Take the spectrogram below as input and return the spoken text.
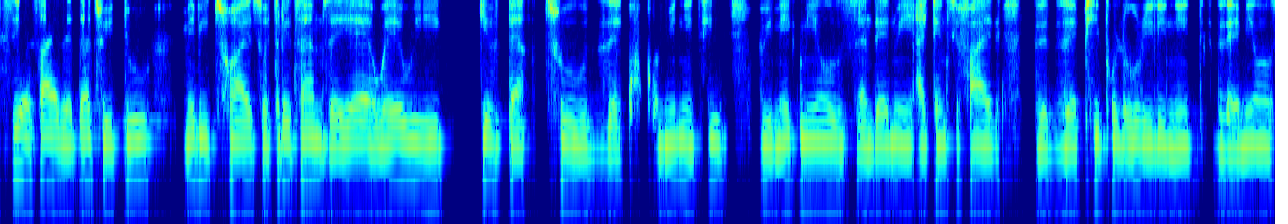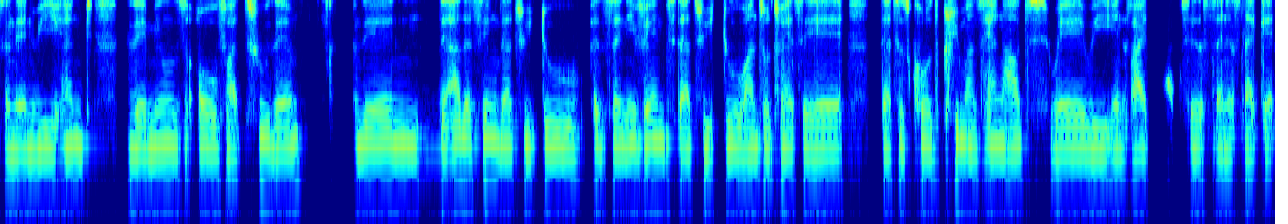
CSI that, that we do maybe twice or three times a year where we give back to the community. We make meals and then we identify the, the people who really need the meals and then we hand the meals over to them. And then the other thing that we do, it's an event that we do once or twice a year that is called Creamers Hangout, where we invite artists and it's like a,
